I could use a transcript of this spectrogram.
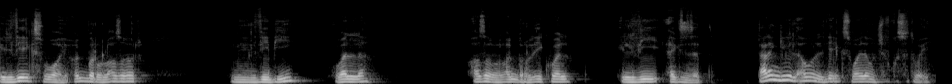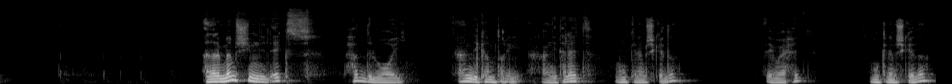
ال VXY أكبر ولا أصغر من ال VB ولا أصغر ولا أكبر ولا equal ال VXZ تعال نجيب الأول ال VXY ده ونشوف قصته إيه. أنا لما أمشي من ال X لحد ال Y عندي كام طريق؟ عندي تلاتة ممكن أمشي كده. أدي واحد. ممكن أمشي كده.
